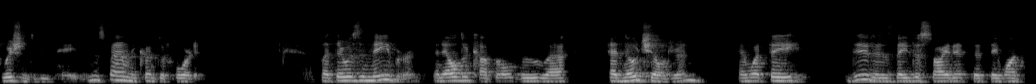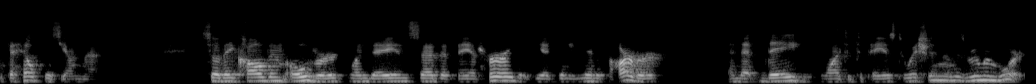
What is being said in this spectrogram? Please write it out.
tuition to be paid, and his family couldn't afford it. But there was a neighbor, an elder couple who uh, had no children, and what they did is they decided that they wanted to help this young man. So they called him over one day and said that they had heard that he had been admitted to Harvard and that they wanted to pay his tuition and his room and board.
